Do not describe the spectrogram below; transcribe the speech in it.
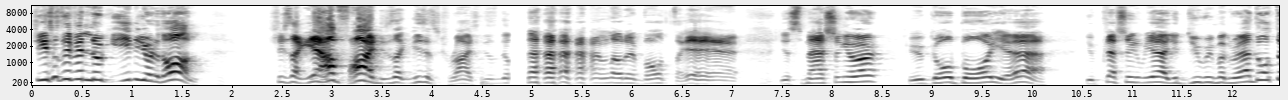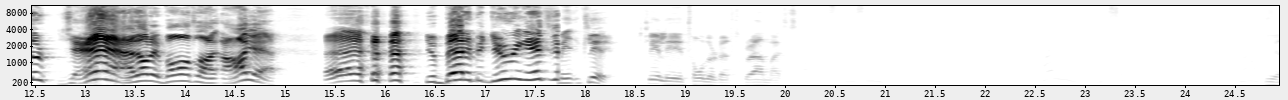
She doesn't even look injured at all. She's like, yeah, I'm fine. He's like, Jesus Christ. They're both yeah, you're smashing her. You go, boy. Yeah. You pressing, yeah. You're doing my granddaughter. Yeah. They're both like, oh yeah. you better be doing it. I mean, clearly, clearly, he told her that grandma. Yeah,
